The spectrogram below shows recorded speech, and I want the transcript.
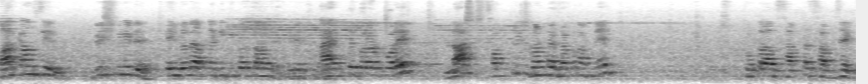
বার কাউন্সিল বিশ মিনিটে। এইভাবে আপনাকে কি করতে হবে? আয়ত্ত করার পরে লাস্ট ছত্রিশ ঘন্টায় যখন আপনি টোটাল সাতটা সাবজেক্ট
